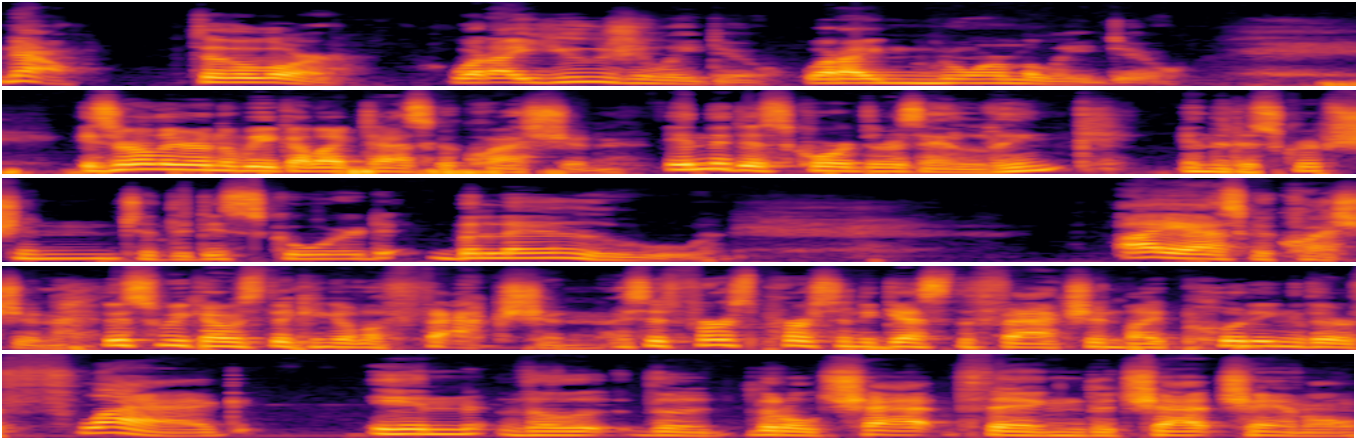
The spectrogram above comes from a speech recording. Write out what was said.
Now, to the lore. What I usually do, what I normally do, is earlier in the week I like to ask a question. In the Discord, there's a link in the description to the Discord below. I ask a question. This week I was thinking of a faction. I said first person to guess the faction by putting their flag in the the little chat thing, the chat channel,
